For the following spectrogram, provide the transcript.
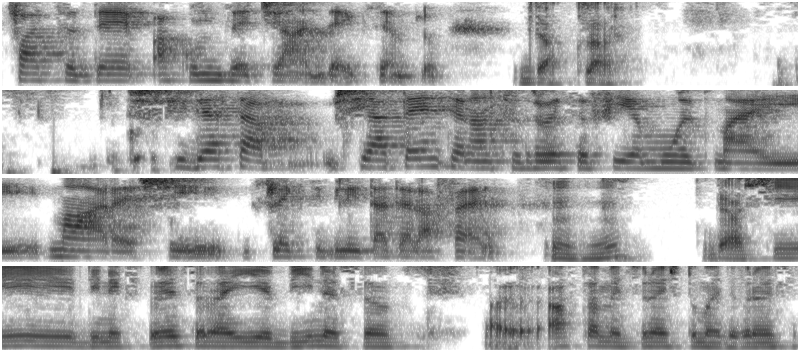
față de acum 10 ani, de exemplu. Da, clar. Și de asta și atenția noastră trebuie să fie mult mai mare și flexibilitatea la fel. Uh-huh. Da, și din experiența mea e bine să, asta menționai și tu mai devreme, să,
